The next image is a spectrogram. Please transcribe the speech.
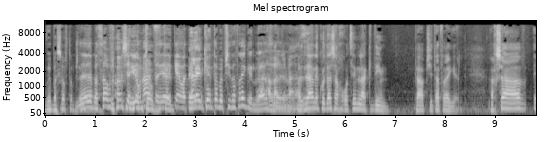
ובסוף אתה משלם. זה בסוף לא משנה יום מה, טוב, כן. כן, אלא אם כן אתה בפשיטת רגל, ואז... אבל- אה, אז זה הנקודה שאנחנו רוצים להקדים, את הפשיטת רגל. עכשיו, אה,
